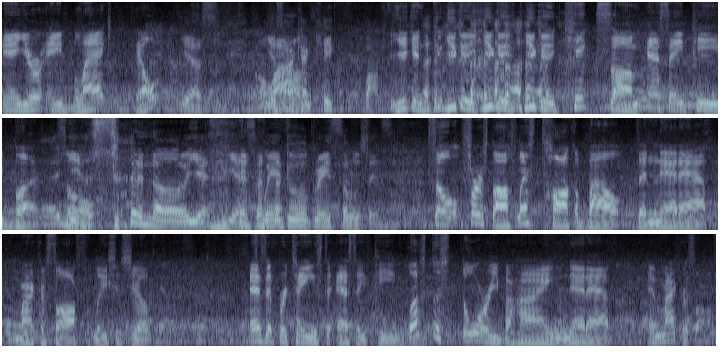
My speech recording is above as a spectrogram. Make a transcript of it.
and you're a black belt? Yes. Oh, yes, wow. I can kick. You can you can you can you can kick some SAP butt. So. Yes. no. Yes. Yes. we do great solutions. So first off, let's talk about the NetApp Microsoft relationship as it pertains to SAP. What's the story behind NetApp and Microsoft?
